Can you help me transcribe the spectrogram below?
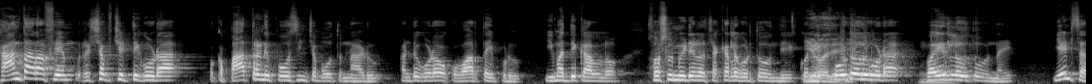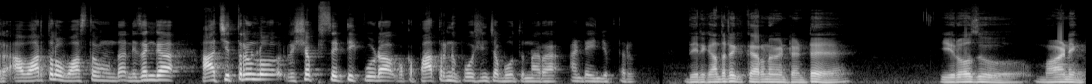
కాంతారా ఫేమ్ రిషబ్ శెట్టి కూడా ఒక పాత్రని పోషించబోతున్నాడు అంటూ కూడా ఒక వార్త ఇప్పుడు ఈ మధ్య కాలంలో సోషల్ మీడియాలో చక్కర్లు కొడుతూ ఉంది. కొన్ని. ఫోటోలు కూడా వైరల్ అవుతూ ఉన్నాయి. ఏంటి సార్ ఆ వార్తలో వాస్తవం ఉందా? నిజంగా ఆ చిత్రంలో రిషబ్ శెట్టి కూడా ఒక పాత్రను పోషించబోతున్నారా అంటే ఏం చెప్తారు? దీనికి అంతటికి కారణం ఏంటంటే ఈరోజు మార్నింగ్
